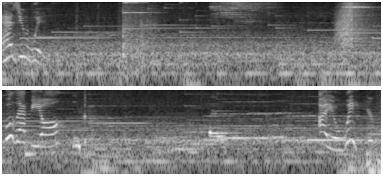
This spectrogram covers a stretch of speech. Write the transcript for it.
As you wish. I await your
